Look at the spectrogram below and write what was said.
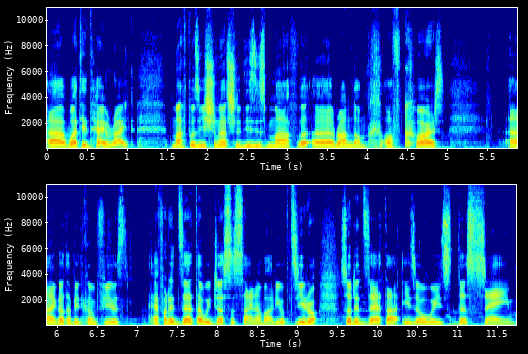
uh, what did I write? Math position, actually this is math uh, random, of course. I got a bit confused. And for the zeta we just assign a value of 0, so the zeta is always the same.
